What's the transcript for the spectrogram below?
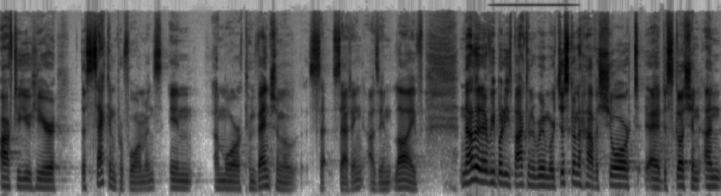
after you hear the second performance in a more conventional se- setting, as in live. Now that everybody's back in the room, we're just going to have a short uh, discussion and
